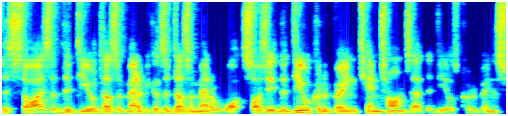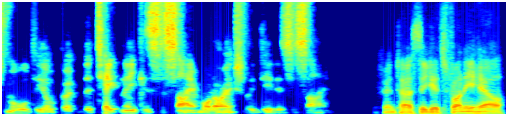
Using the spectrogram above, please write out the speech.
the size of the deal doesn't matter because it doesn't matter what size. The deal could have been ten times that. The deals could have been a small deal, but the technique is the same. What I actually did is the same. Fantastic. It's funny how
